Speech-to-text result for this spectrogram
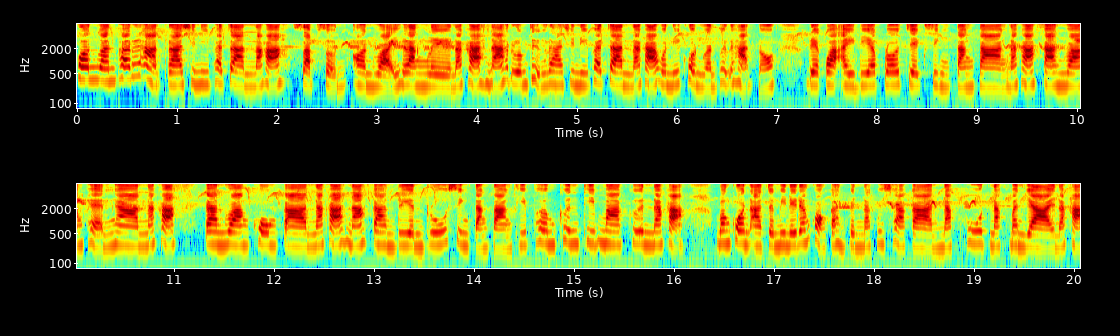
คนวันพฤหัสราชินีพระจันทร์นะคะ สับสนอ่อนไหวลังเลนะคะนะรวมถึงราชินีพระจันทร์นะคะ วันนี้คนวันพฤหัสเนาะเรียกว่าไอเดียโปรเจกต์สิ่งต่างๆนะคะ การวางแผนงานนะคะ การวางโครงการนะคะนะการเรียนรู้สิ่งต่างๆ ที่เพิ่มขึ้นที่มากขึ้นนะคะ บางคนอาจจะมีในเรื่องของการเป็นนักวิชาการนักพูดนักบรรยายนะคะ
